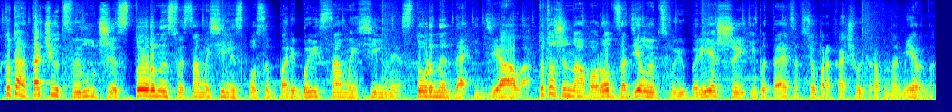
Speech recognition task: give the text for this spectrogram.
Кто-то оттачивает свои лучшие стороны, свой самый сильный способ борьбы, самые сильные стороны до идеала. Кто-то же наоборот заделывает свои бреши и пытается все прокачивать равномерно.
